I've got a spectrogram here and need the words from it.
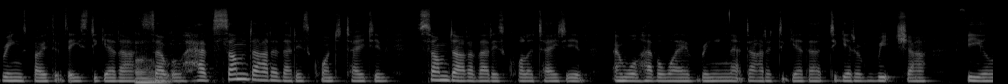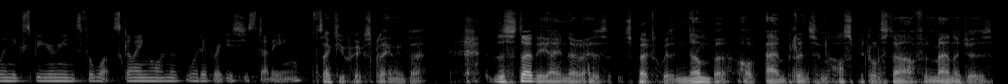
brings both of these together. Oh. So we'll have some data that is quantitative, some data that is qualitative, and we'll have a way of bringing that data together to get a richer feel and experience for what's going on of whatever it is you're studying. Thank you for explaining that. The study, I know, has spoken with a number of ambulance and hospital staff and managers.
